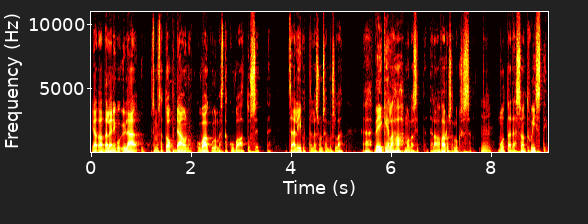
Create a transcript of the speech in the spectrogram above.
Ja tämä on tälleen niin ylä, semmoista top-down kuvakulmasta kuvattu sitten, että sä liikut tällä sun semmoisella äh, veikeällä hahmolla sitten täällä avaruusaluksessa. Mm. Mutta tässä on twisti,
